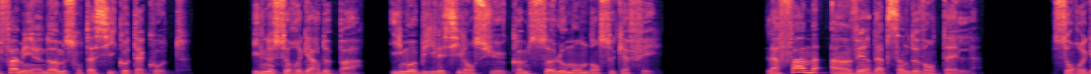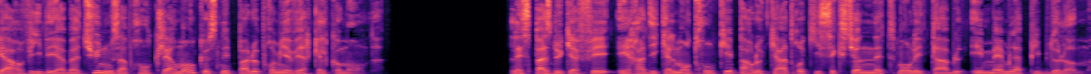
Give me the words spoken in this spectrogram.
femme et un homme sont assis côte à côte. Ils ne se regardent pas, immobiles et silencieux, comme seuls au monde dans ce café. La femme a un verre d'absinthe devant elle. Son regard vide et abattu nous apprend clairement que ce n'est pas le premier verre qu'elle commande. L'espace du café est radicalement tronqué par le cadre qui sectionne nettement les tables et même la pipe de l'homme.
